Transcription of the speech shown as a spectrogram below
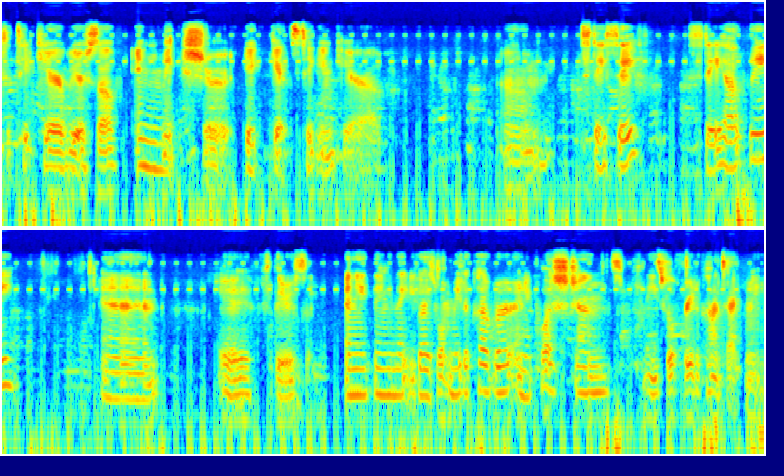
to take care of yourself and make sure it gets taken care of. Um, stay safe, stay healthy, and if there's anything that you guys want me to cover, any questions, please feel free to contact me.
